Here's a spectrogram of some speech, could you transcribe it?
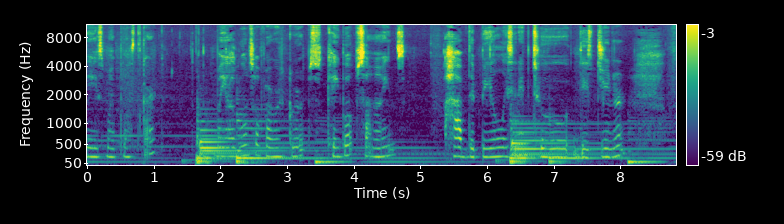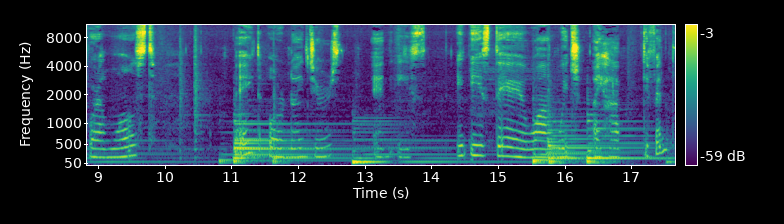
is my postcard. My albums of favorite groups, K-pop signs, have the been listening to this genre for almost eight or nine years, and is it is the one which I have defined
